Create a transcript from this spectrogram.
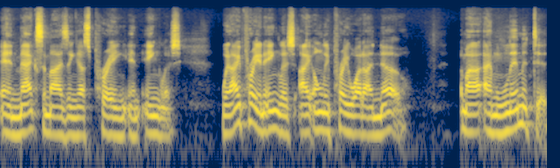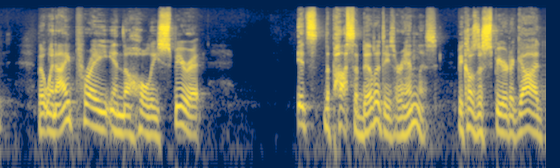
and maximizing us praying in English. When I pray in English, I only pray what I know. I'm limited. But when I pray in the Holy Spirit, it's the possibilities are endless because the Spirit of God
